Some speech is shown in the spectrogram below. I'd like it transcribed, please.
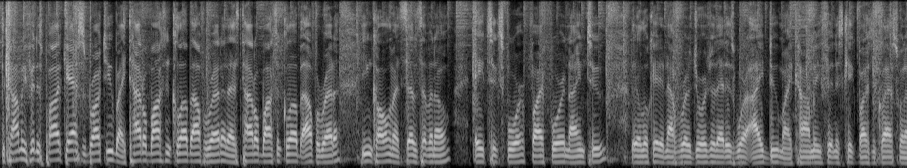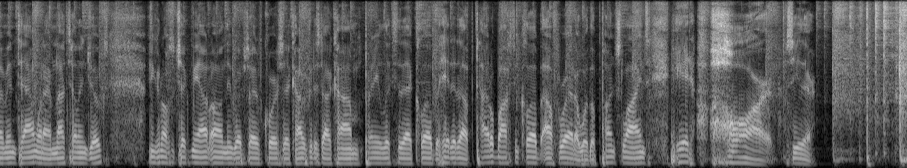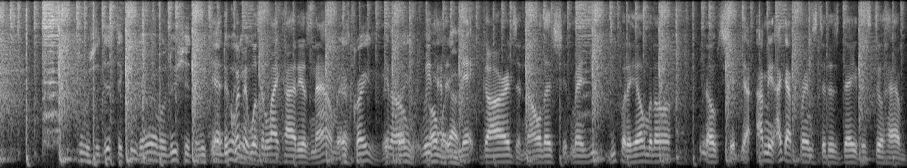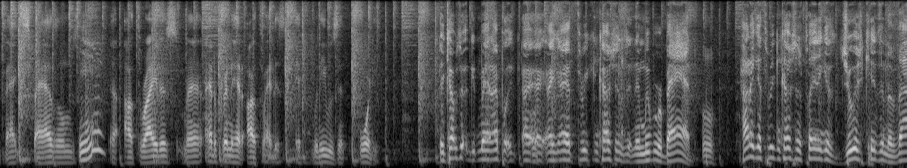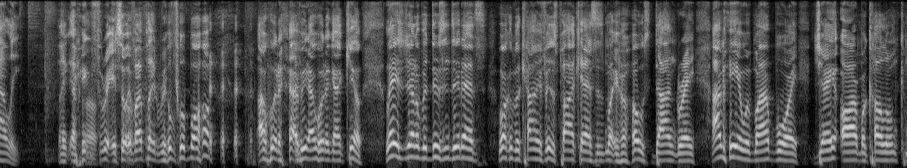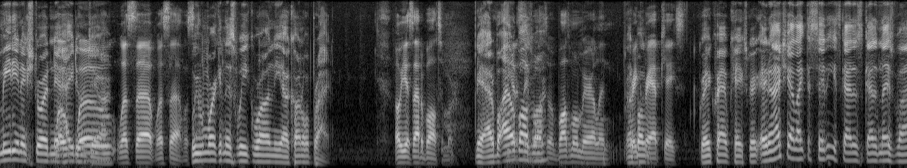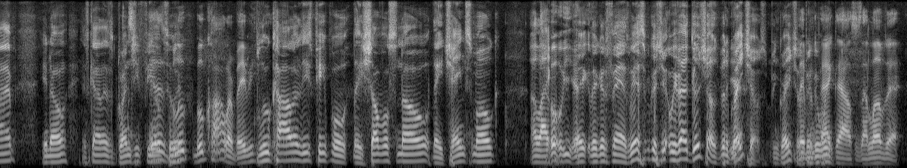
The Comedy Fitness Podcast is brought to you by Title Boxing Club Alpharetta. That's Title Boxing Club Alpharetta. You can call them at 770-864-5492. They're located in Alpharetta, Georgia. That is where I do my comedy fitness kickboxing class when I'm in town, when I'm not telling jokes. You can also check me out on the website, of course, at comedyfitness.com. Plenty of links to that club, but hit it up. Title Boxing Club Alpharetta, where the punchlines hit hard. See you there. It was sadistic too. They were able to do shit that we Yeah, can't the do equipment anymore. wasn't like how it is now, man. It's crazy. You know, crazy. we Oh had neck guards and all that shit, man. You you put a helmet on, you know, shit. Yeah, I mean, I got friends to this day that still have back spasms, Mm-hmm. uh, arthritis. Man, I had a friend that had arthritis at, when he was in forty. It comes, man. I, play, I, I, I had three concussions and then we were bad. How did I get three concussions playing against Jewish kids in the valley? Like I mean, three. So if I played real football, I would. I mean, I would have got killed. Ladies and gentlemen, dudes and dudettes, welcome to the Comedy Fitness Podcast. This is my your host Don Gray. I'm here with my boy J.R. McCullum, comedian extraordinaire. How you doing, J.R.? What's up? What's up? What's We've up? been working this week. We're on the uh, Carnival Pride. Oh yes, out of Baltimore. Yeah, out of, out of Baltimore. Baltimore, Maryland. Great Baltimore. crab cakes. Great crab cakes, great. And actually, I like the city. It's got it's got a nice vibe. You know, it's got this grungy feel It's to blue it. blue collar, baby. Blue collar. These people they shovel snow. They chain smoke. I like. Oh, yeah. they, they're good fans. We had some good. Show, we've had good shows. Been a great shows. Been great shows. They've been been good packed week. houses. I love that.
